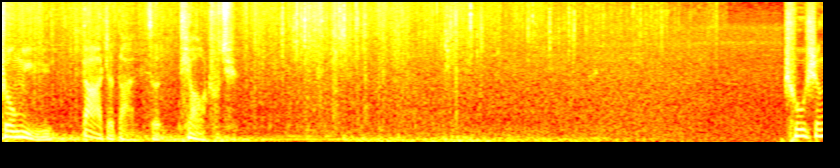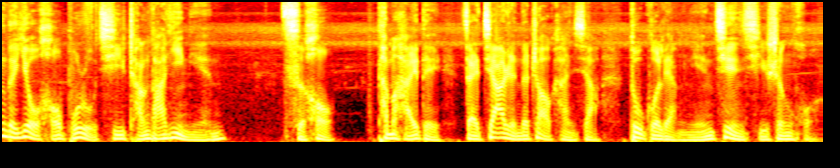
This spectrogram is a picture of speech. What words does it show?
终于大着胆子跳出去。出生的幼猴哺乳期长达一年，此后。他们还得在家人的照看下度过两年见习生活。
